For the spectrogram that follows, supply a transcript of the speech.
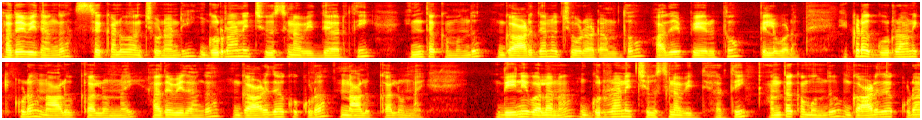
అదేవిధంగా సెకండ్ వన్ చూడండి. గుర్రాన్ని చూసిన విద్యార్థి ఇంతకుముందు గాడిదను చూడడంతో అదే పేరుతో పిలవడం. ఇక్కడ గుర్రానికి కూడా నాలుగు కాళ్ళు ఉన్నాయి. అదేవిధంగా గాడిదకు కూడా నాలుగు కాళ్ళు ఉన్నాయి. దీని వలన గుర్రాన్ని చూసిన విద్యార్థి అంతకుముందు గాడిదకు కూడా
